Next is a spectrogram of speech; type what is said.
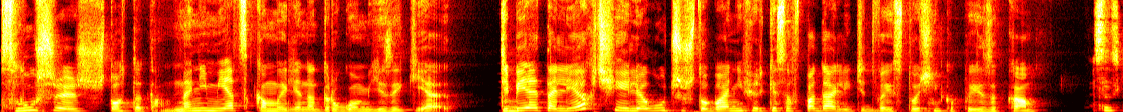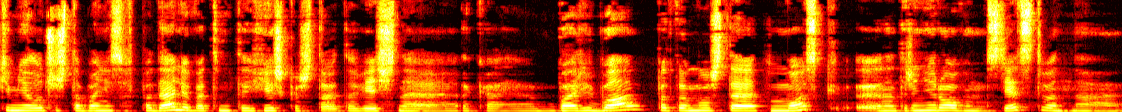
слушаешь что-то там на немецком или на другом языке. Тебе это легче или лучше, чтобы они все-таки совпадали, эти два источника по языкам? Все-таки мне лучше, чтобы они совпадали. В этом-то и фишка, что это вечная такая борьба, потому что мозг э, натренирован с детства на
